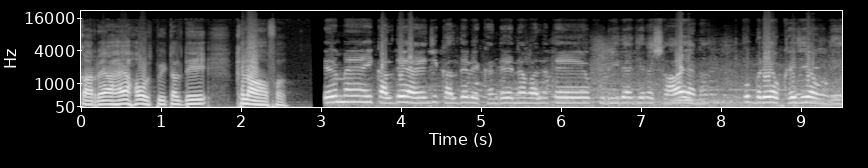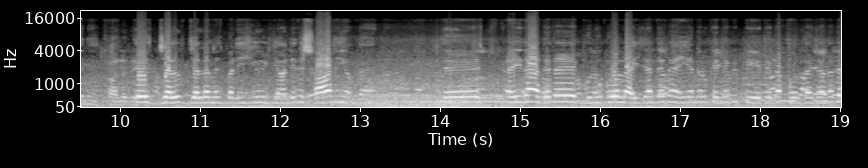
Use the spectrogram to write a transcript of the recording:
ਕਰ ਰਿਹਾ ਹੈ ਹਸਪੀਟਲ ਦੇ ਖਿਲਾਫ। ਫਿਰ ਮੈਂ ਅਸੀਂ ਕੱਲ ਦੇ ਆਏ ਜੀ ਕੱਲ ਦੇ ਵੇਖਣ ਦੇ ਇਹਨਾਂ ਵੱਲ ਤੇ ਉਹ ਕੁੜੀ ਦਾ ਜਿਹੜਾ ਸਾਹ ਆ ਨਾ ਉਹ ਬੜੇ ਔਖੇ ਜਿਹੇ ਆਉਂਦੇ ਨੇ। ਤੇ ਜਲ ਜਲਨ ਬੜੀ ਹੋਈ ਜਾਂਦੀ ਤੇ ਸਾਹ ਨਹੀਂ ਆਉਂਦਾ ਤੇ ਅਸੀਂ ਰਾਤੇ ਤੇ ਗਲੂਕੋਜ਼ ਲਾਈ ਜਾਂਦੇ ਤੇ ਅਸੀਂ ਇਹਨਾਂ ਨੂੰ ਕਹਿੰਦੇ ਵੀ ਪੇਟ ਇਹਦਾ ਫੁੱਲਦਾ ਜਾਂਦਾ ਤੇ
